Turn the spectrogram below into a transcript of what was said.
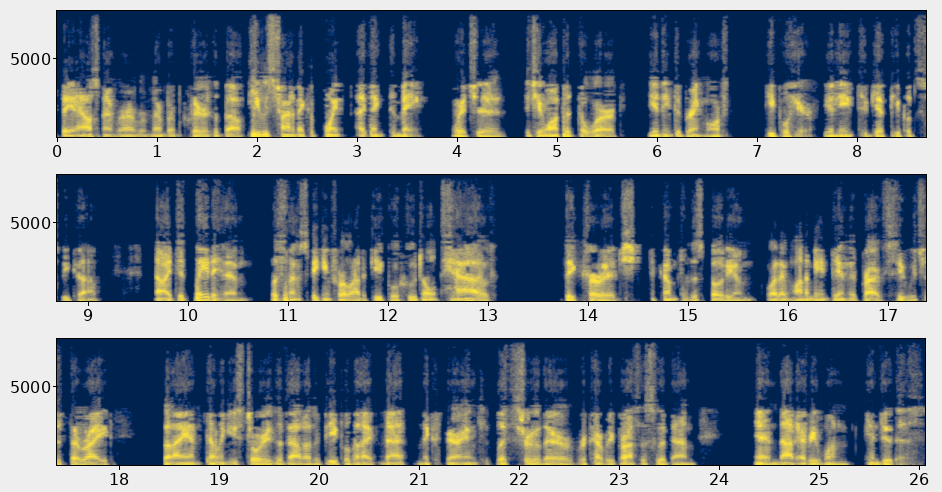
state house member, I remember him clear as a bell. He was trying to make a point, I think, to me, which is if you want it to work, you need to bring more people here. You need to get people to speak up. Now, I did say to him, listen, I'm speaking for a lot of people who don't have the courage to come to this podium or they want to maintain their privacy, which is their right. But I am telling you stories about other people that I've met and experienced, lived through their recovery process with them. And not everyone can do this.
